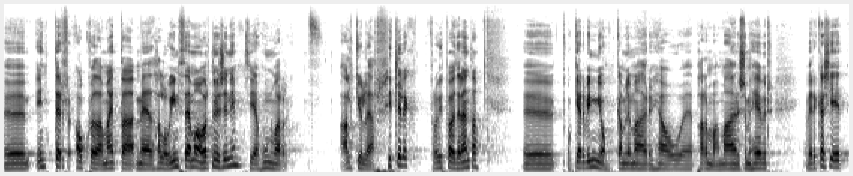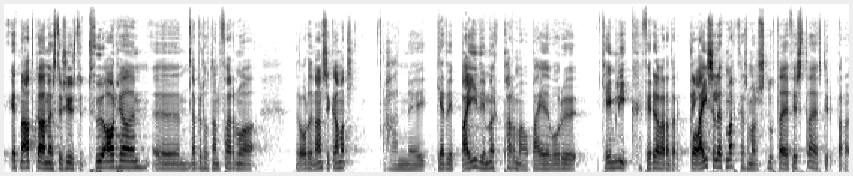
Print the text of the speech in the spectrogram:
Uh, Inter ákveða að mæta með Halloween þema á vörnunni sinni því að hún var algjörlega hryllileg frá upphæðu til enda Uh, og Gervinjó, gamle maðurinn hjá uh, Parma, maðurinn sem hefur verið kannski ein, einna atkvæða mestu síðustu tvö ár hjá þeim. Uh, jafnveg þótt hann fær nú að vera orðin ansi gammal hann gerði bæði mörg Parma og bæði voru keim lík fyrir að var hann glæsilegt mark þar sem hann slútaði fyrsta eftir bara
